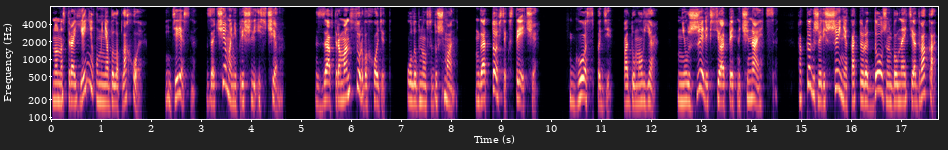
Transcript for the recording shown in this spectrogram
Но настроение у меня было плохое. Интересно, зачем они пришли и с чем? Завтра Мансур выходит, улыбнулся душман. Готовься к встрече. Господи, подумал я, неужели все опять начинается? А как же решение, которое должен был найти адвокат?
